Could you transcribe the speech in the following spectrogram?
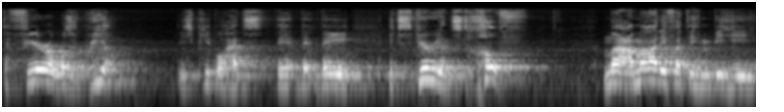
The fear was real. These people had they, they, they experienced khawf مع معرفتهم به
